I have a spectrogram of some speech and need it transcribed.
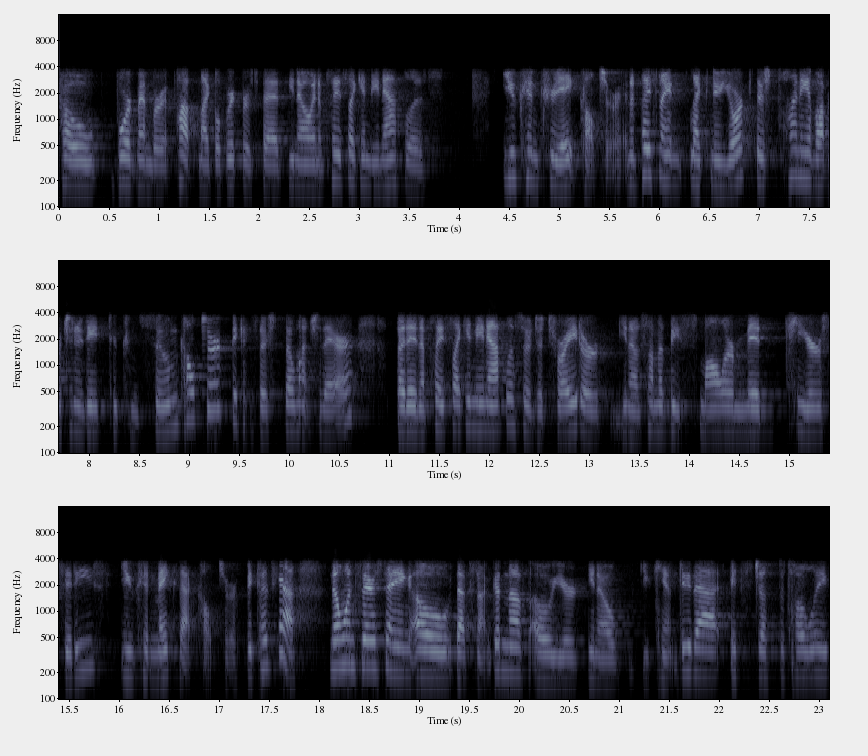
co board member at PUP, Michael Bricker, said, you know, in a place like Indianapolis, you can create culture. In a place like New York, there's plenty of opportunity to consume culture because there's so much there. But in a place like Indianapolis or Detroit or you know some of these smaller mid-tier cities, you can make that culture because yeah, no one's there saying, "Oh, that's not good enough. Oh, you're you know you can't do that." It's just a totally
